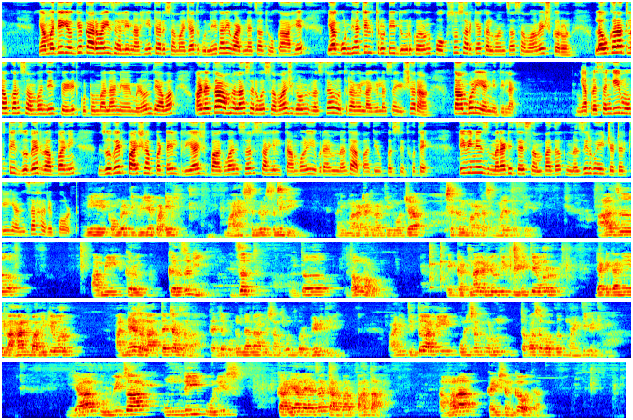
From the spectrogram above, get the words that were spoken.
यामध्ये योग्य कारवाई झाली नाही तर समाजात गुन्हेगारी वाढण्याचा धोका आहे. या गुन्ह्यातील त्रुटी दूर करून पोक्सोसारख्या कलमांचा समावेश करून लवकरात लवकर संबंधित पीडित कुटुंबाला न्याय मिळवून द्यावा. अन्यथा आम्हाला सर्व समाज घेऊन रस्त्यावर उतरावे लागेल असा इशारा तांबोळी यांनी दिलाय. या प्रसंगी मुफ्ती जुबेर रब्बानी जुबेर पाशा पटेल रियाज बागवान सर साहिल तांबोळी इब्राहिम नदाब आदी उपस्थित होते. टीव्ही न्यूज मराठीचे संपादक नजीरभाई चटर्की यांचा हा रिपोर्ट. मी कॉम्रेड दिग्विजय पाटील महाराष्ट्र संघर्ष समिती आणि मराठा क्रांती मोर्चा सकल मराठा समाजातर्फे. आज आम्ही कर कर्जगी जत इथं जाऊन आलो. एक घटना घडली होती पीडितेवर ज्या ठिकाणी लहान बालिकेवर अन्याय झाला अत्याचार झाला त्यांच्या कुटुंबियांना आम्ही सांत्वनपर भेट दिली. आणि तिथं आम्ही पोलिसांकडून तपासाबाबत माहिती घेतली. यापूर्वीचा उमदी पोलीस कार्यालयाचा कारभार पाहता आम्हाला काही शंका होत्या.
